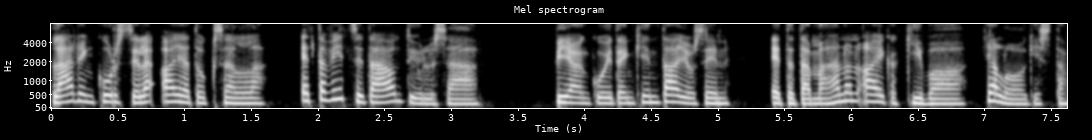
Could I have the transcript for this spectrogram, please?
Lähdin kurssille ajatuksella, että vitsi tää on tylsää. Pian kuitenkin tajusin, että tämähän on aika kivaa ja loogista.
